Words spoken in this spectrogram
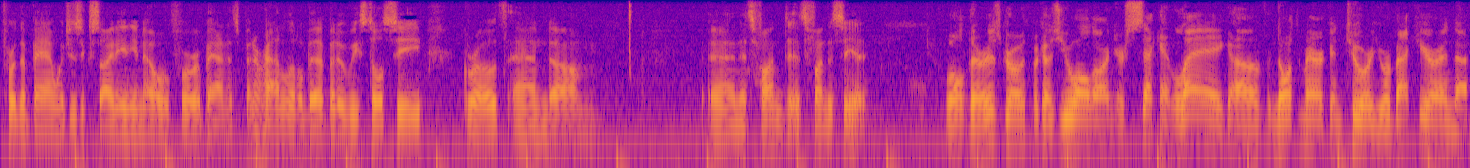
for the band, which is exciting, you know, for a band that's been around a little bit. But we still see growth, and um, and it's fun. To, it's fun to see it. Well, there is growth because you all are on your second leg of North American tour. You were back here in the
